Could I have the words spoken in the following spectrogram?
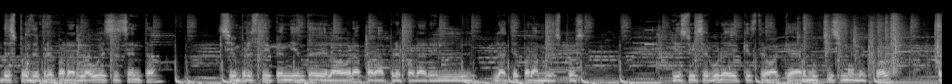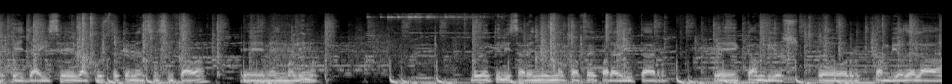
Después de preparar la V60, siempre estoy pendiente de la hora para preparar el latte para mi esposa. Y estoy seguro de que este va a quedar muchísimo mejor porque ya hice el ajuste que necesitaba en el molino. Voy a utilizar el mismo café para evitar eh, cambios por cambio de la,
